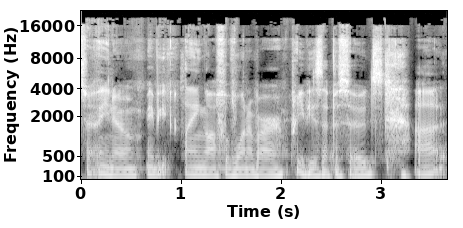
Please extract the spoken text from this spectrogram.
So, you know, maybe playing off of one of our previous episodes, uh,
